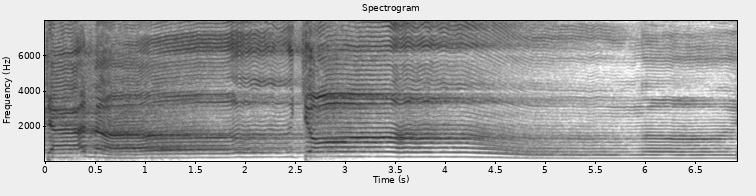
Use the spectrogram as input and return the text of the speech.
trả nợ cho người.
